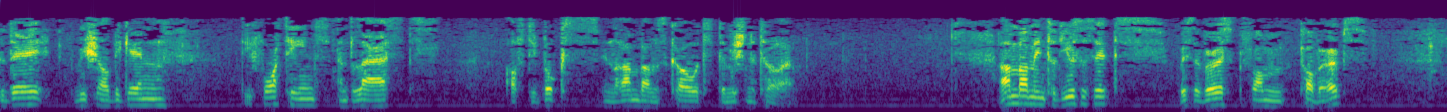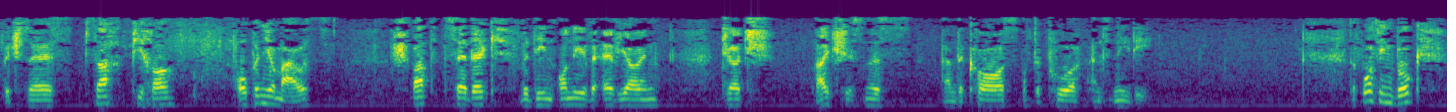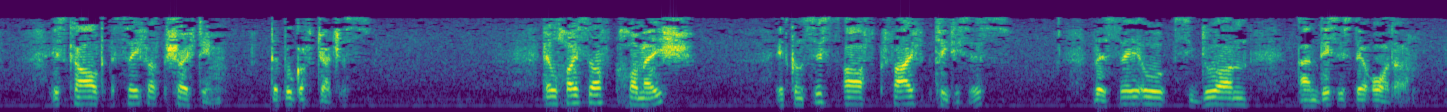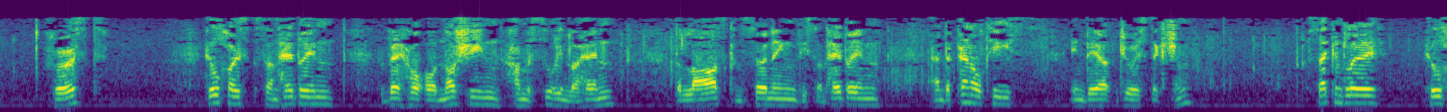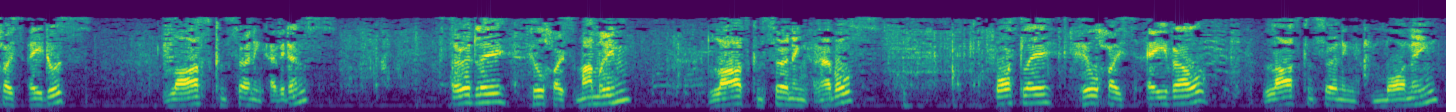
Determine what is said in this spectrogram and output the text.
Today we shall begin the 14th and last of the books in Rambam's code, the Mishneh Torah. Rambam introduces it with a verse from Proverbs, which says, Psach picho, open your mouth, shvat tzedek v'din oni ve'evyon, judge righteousness and the cause of the poor and needy. The 14th book is called Sefer Shoftim, the Book of Judges. Hilchoisov Chomesh, it consists of five treatises, Veseu Siduon, and this is their order. First, Hilchos Sanhedrin Veho Veho'onoshin Hamesurin Lohen, the laws concerning the Sanhedrin and the penalties in their jurisdiction. Secondly, Hilchos Edus, laws concerning evidence. Thirdly, Hilchos Mamrim, laws concerning rebels. Fourthly, Hilchos Avel, laws concerning mourning.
